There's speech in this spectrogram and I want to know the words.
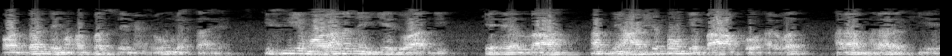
اور درد محبت سے محروم رہتا ہے۔ اس لیے مولانا نے یہ دعا دی کہ اے اللہ، اپنے عاشقوں کے باغ کو ہر وقت ہرا بھرا رکھیے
